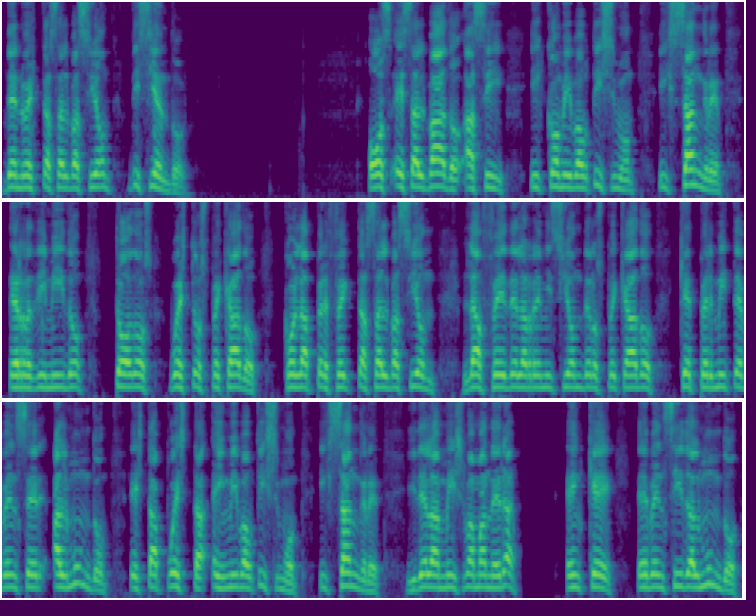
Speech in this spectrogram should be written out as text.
de nuestra salvación diciendo, os he salvado así y con mi bautismo y sangre he redimido todos vuestros pecados con la perfecta salvación. La fe de la remisión de los pecados que permite vencer al mundo está puesta en mi bautismo y sangre. Y de la misma manera en que he vencido al mundo,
